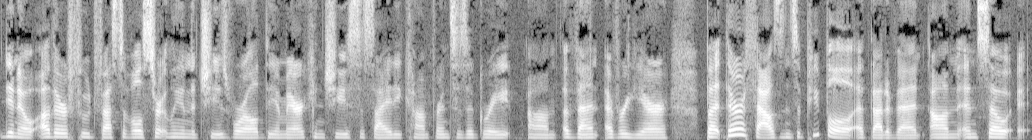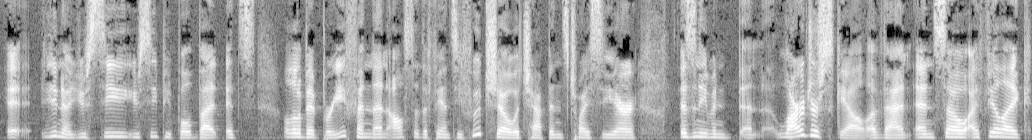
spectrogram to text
you know, other food festivals, certainly in the cheese world, the American Cheese Society Conference is a great um, event every year. But there are thousands of people at that event, um, and so it, you know, you see you see people, but it's a little bit brief. And then also the Fancy Food Show, which happens twice a year, is an even a larger scale event. And so I feel like,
